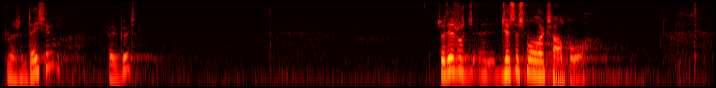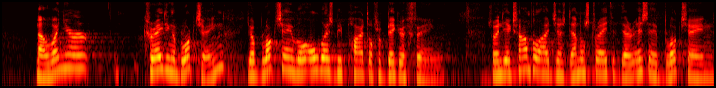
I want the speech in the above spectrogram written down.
presentation. Very good. So this was just a small example. Now, when you're creating a blockchain, your blockchain will always be part of a bigger thing. So in the example I just demonstrated, there is a blockchain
